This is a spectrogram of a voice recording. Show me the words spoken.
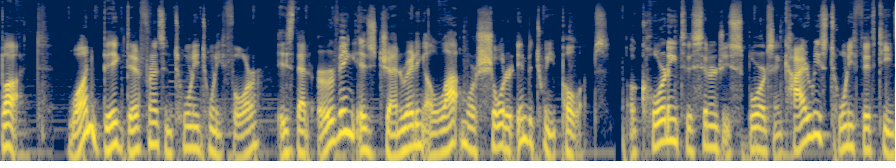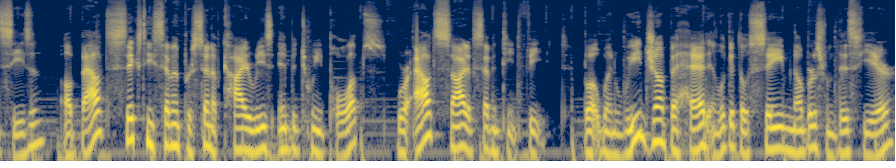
But one big difference in 2024 is that Irving is generating a lot more shoulder in between pull ups. According to Synergy Sports in Kyrie's 2015 season, about 67% of Kyrie's in between pull ups were outside of 17 feet. But when we jump ahead and look at those same numbers from this year,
